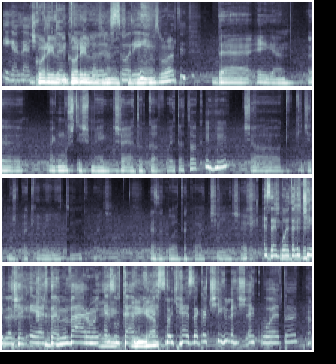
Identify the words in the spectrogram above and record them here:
igen, az első Goril, kettőn gorilla kívül, sorry. az volt, de igen, ö, meg most is még sajátokkal folytatok, Mhm. uh-huh. csak kicsit most bekeményítünk, hogy ezek voltak a csillesek. Ezek voltak a csillesek, értem. Várom, hogy ezután mi Igen. lesz, hogyha ezek a csillesek voltak. Hát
